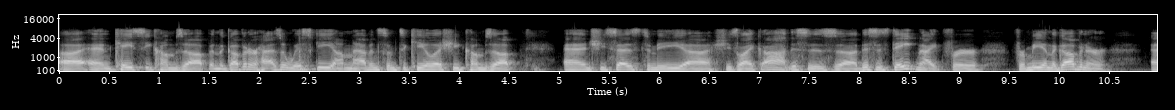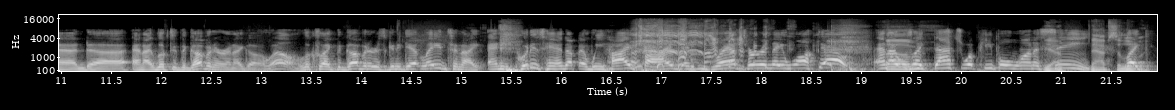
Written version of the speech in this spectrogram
uh, and Casey comes up, and the governor has a whiskey. I'm having some tequila. She comes up, and she says to me, uh, she's like, "Ah, this is uh, this is date night for for me and the governor." And uh, and I looked at the governor and I go, well, looks like the governor is going to get laid tonight. And he put his hand up and we high fived and he grabbed her and they walked out. And I was Um, like, that's what people want to yeah, see. absolutely. Like,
